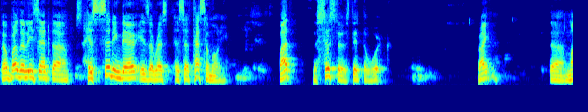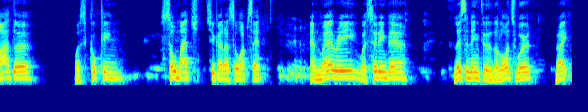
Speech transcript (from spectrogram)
So Brother Lee said uh, his sitting there is a, res- is a testimony. But the sisters did the work. Right? The mother was cooking so much, she got us so upset. And Mary was sitting there listening to the Lord's word, right?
